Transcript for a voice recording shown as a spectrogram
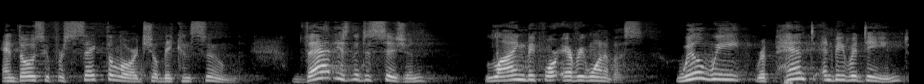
and those who forsake the Lord shall be consumed. That is the decision lying before every one of us. Will we repent and be redeemed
